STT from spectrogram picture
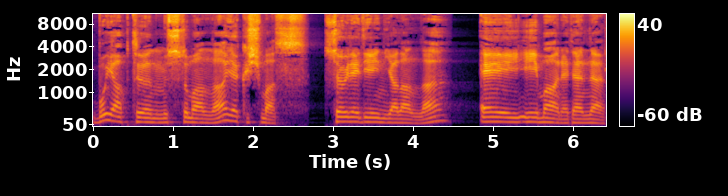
Bu yaptığın Müslümanlığa yakışmaz. Söylediğin yalanla, ey iman edenler!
